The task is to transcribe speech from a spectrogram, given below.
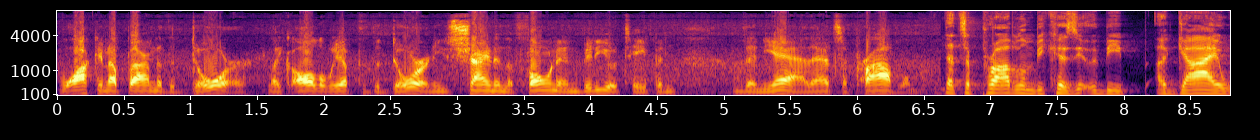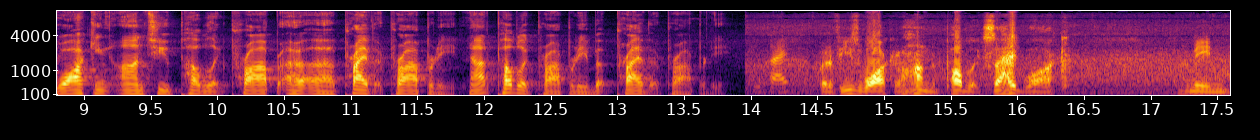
walking up onto the door, like all the way up to the door, and he's shining the phone and videotaping, then yeah, that's a problem. That's a problem because it would be a guy walking onto public prop uh, uh, private property, not public property, but private property. Okay. But if he's walking on the public sidewalk, I mean,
